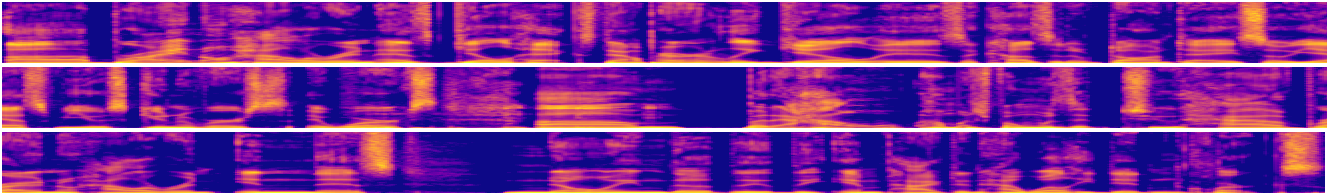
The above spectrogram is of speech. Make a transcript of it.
Uh, brian o'halloran as gil hicks now apparently gil is a cousin of dante so yes view universe it works um, but how how much fun was it to have brian o'halloran in this knowing the, the the impact and how well he did in clerks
